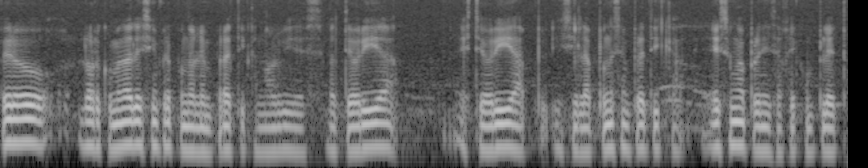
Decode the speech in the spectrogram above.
Pero lo recomendable es siempre ponerlo en práctica, no olvides. La teoría es teoría y si la pones en práctica es un aprendizaje completo.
